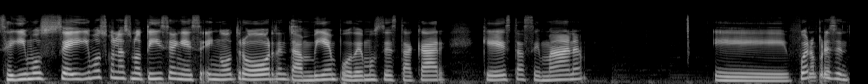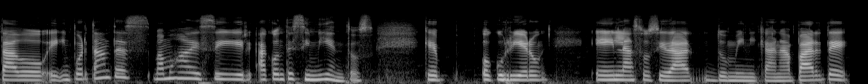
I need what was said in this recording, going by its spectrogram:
Seguimos, seguimos con las noticias en, otro orden. También podemos destacar que esta semana eh, fueron presentados eh, importantes, vamos a decir, acontecimientos que ocurrieron en la sociedad dominicana. Aparte,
